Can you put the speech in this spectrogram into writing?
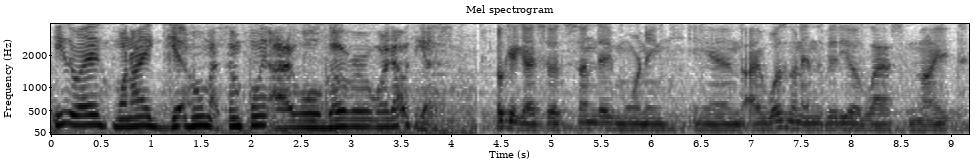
either way, when I get home at some point, I will go over what I got with you guys. Okay guys, so it's Sunday morning, and I was going to end the video last night,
